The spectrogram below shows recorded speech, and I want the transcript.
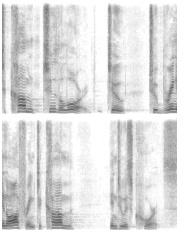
to come to the Lord, to, to bring an offering, to come into his courts.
